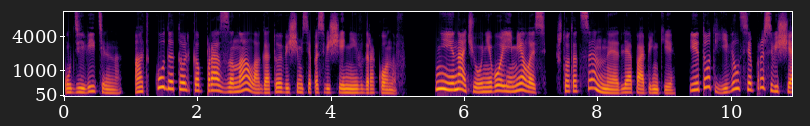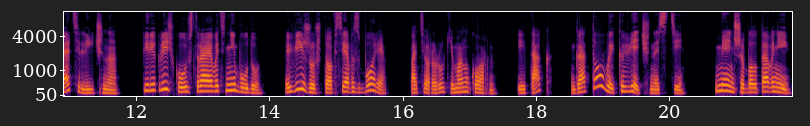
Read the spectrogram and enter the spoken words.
Удивительно, откуда только прознал о готовящемся посвящении в драконов. Не иначе у него имелось что-то ценное для папеньки, и тот явился просвещать лично. Перекличку устраивать не буду. Вижу, что все в сборе потер руки Манкорн. «Итак, готовый к вечности?» «Меньше болтовни»,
